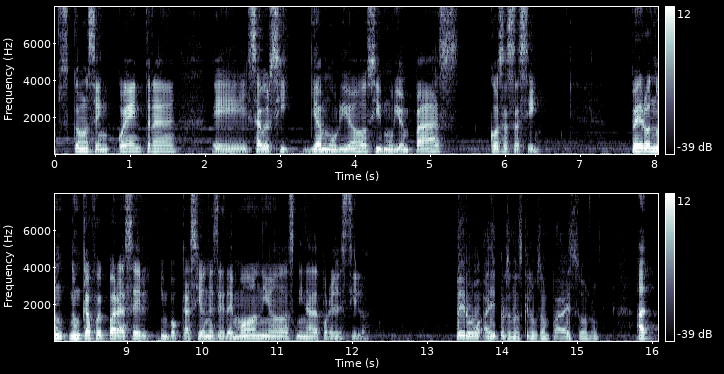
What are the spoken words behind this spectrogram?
pues, cómo se encuentra, eh, saber si ya murió, si murió en paz, cosas así. Pero nunca fue para hacer invocaciones de demonios ni nada por el estilo. Pero hay personas que lo usan para eso, ¿no? A,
